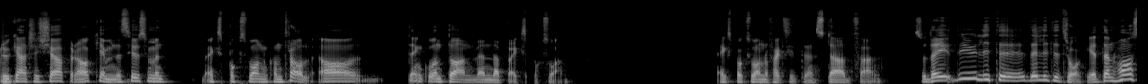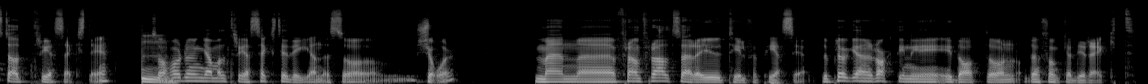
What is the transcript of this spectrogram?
Du kanske köper den, okej men det ser ut som en Xbox One-kontroll. Ja, den går inte att använda på Xbox One. Xbox One har faktiskt inte en stöd för den. Så det är, det är ju lite, det är lite tråkigt. Den har stöd 360. Mm. Så har du en gammal 360 liggande så sure. Men eh, framförallt så är det ju till för PC. Du pluggar den rakt in i, i datorn och den funkar direkt.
